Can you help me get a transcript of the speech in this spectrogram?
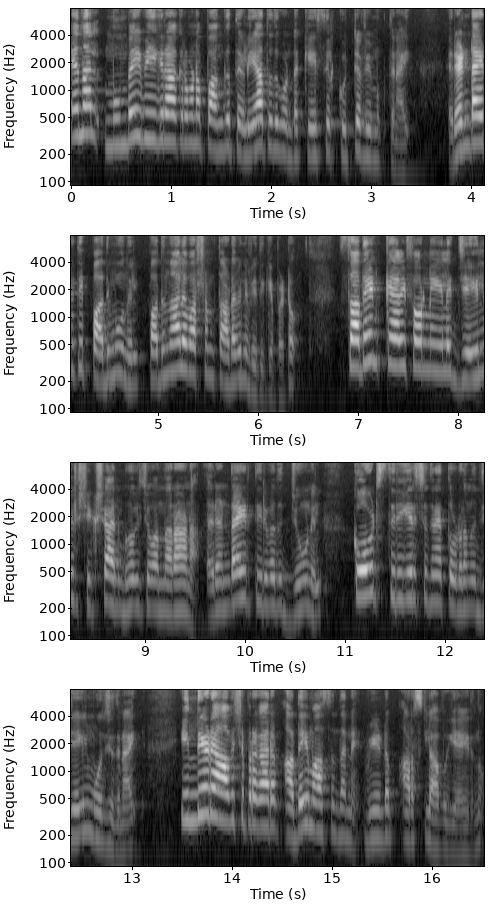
എന്നാൽ മുംബൈ ഭീകരാക്രമണ പങ്ക് തെളിയാത്തതുകൊണ്ട് കേസിൽ കുറ്റവിമുക്തനായി. രണ്ടായിരത്തി പതിമൂന്നിൽ പതിനാല് വർഷം തടവിന് വിധിക്കപ്പെട്ടു. സദേൺ കാലിഫോർണിയയിലെ ജയിലിൽ ശിക്ഷ അനുഭവിച്ചു വന്ന റാണ രണ്ടായിരത്തി ഇരുപത് ജൂണിൽ കോവിഡ് സ്ഥിരീകരിച്ചതിനെ തുടർന്ന് ജയിൽ മോചിതനായി. ഇന്ത്യയുടെ ആവശ്യപ്രകാരം അതേ മാസം തന്നെ വീണ്ടും അറസ്റ്റിലാവുകയായിരുന്നു.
